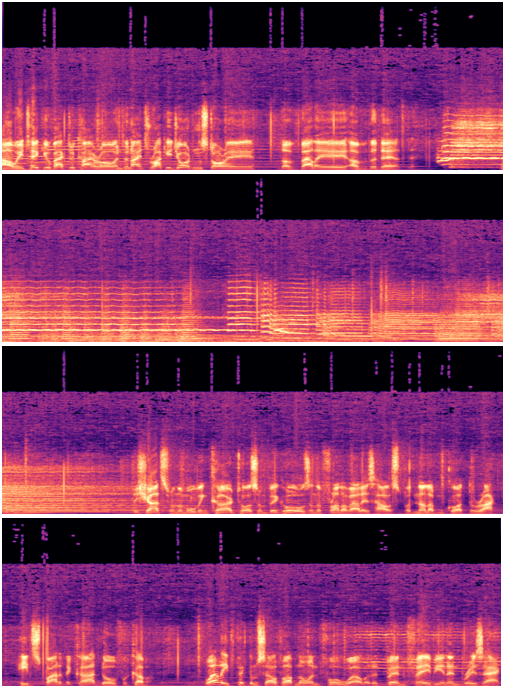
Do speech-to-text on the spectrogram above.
Now we take you back to Cairo in tonight's Rocky Jordan story, The Valley of the Dead. The shots from the moving car tore some big holes in the front of Ali's house, but none of them caught the rock. He'd spotted the car, dove for cover. Well, he picked himself up knowing full well it had been Fabian and Brizac.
